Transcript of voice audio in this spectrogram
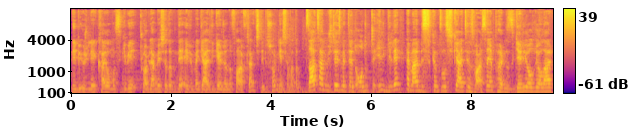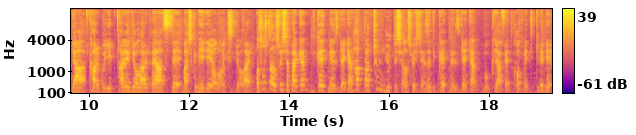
ne bir ürünlerin kaybolması gibi problem yaşadım, ne evime geldi geri döndü falan filan hiç de bir sorun yaşamadım. Zaten müşteri hizmetleri de oldukça ilgili. Hemen bir sıkıntılı şikayetiniz varsa ya paranızı geri yolluyorlar ya kargoyu iptal ediyorlar veya size başka bir hediye yollamak istiyorlar. Asos'ta alışveriş yaparken dikkat etmeniz gereken hatta tüm yurt dışı alışverişlerinize dikkat etmeniz gereken bu kıyafet, kozmetik gibi bir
